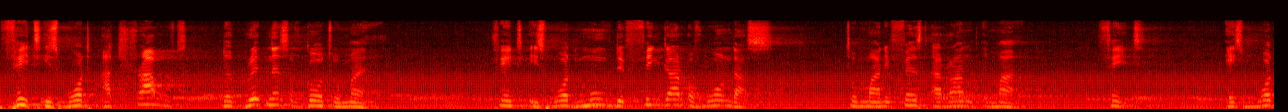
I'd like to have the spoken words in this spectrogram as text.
Faith is what attracts the greatness of God to man. Faith is what moves the finger of wonders to manifest around a man. Faith is what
